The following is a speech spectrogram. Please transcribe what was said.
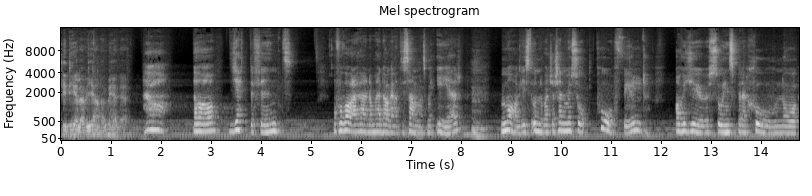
Det delar vi gärna med er. Ja, ja, jättefint att få vara här de här dagarna tillsammans med er. Mm. Magiskt underbart. Jag känner mig så påfylld av ljus och inspiration och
